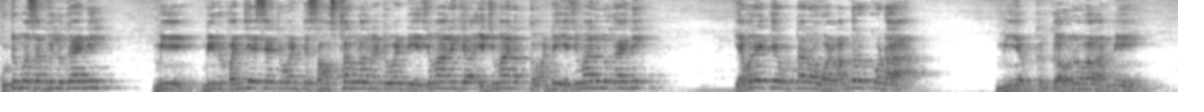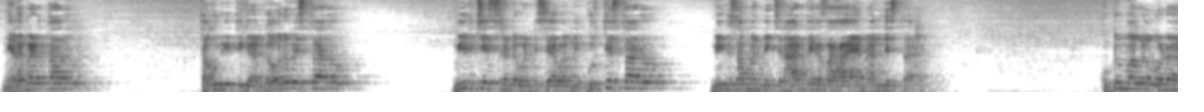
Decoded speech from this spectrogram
కుటుంబ సభ్యులు కానీ మీ మీరు పనిచేసేటువంటి సంస్థల్లో ఉన్నటువంటి యజమానిగా యజమానత్వం అంటే యజమానులు కానీ ఎవరైతే ఉంటారో వాళ్ళందరూ కూడా మీ యొక్క గౌరవాన్ని నిలబెడతారు తగు రీతిగా గౌరవిస్తారు మీరు చేసినటువంటి సేవల్ని గుర్తిస్తారు మీకు సంబంధించిన ఆర్థిక సహాయాన్ని అందిస్తారు. కుటుంబంలో కూడా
